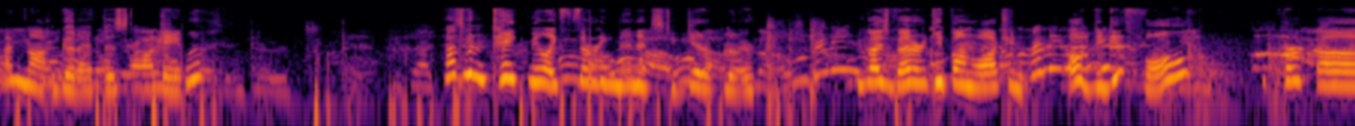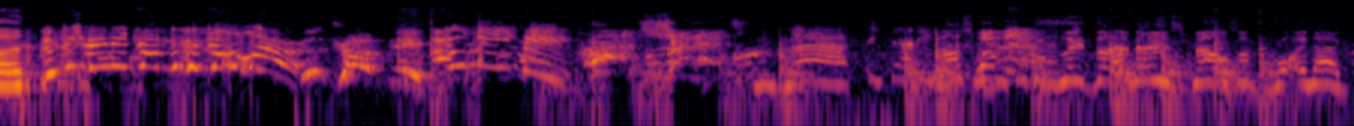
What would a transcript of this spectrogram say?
I'm not good at this game. That's gonna take me like 30 minutes to get up there. You guys better keep on watching. Oh, did you fall? Per, uh, Last one to complete the MA smells of rotten eggs.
